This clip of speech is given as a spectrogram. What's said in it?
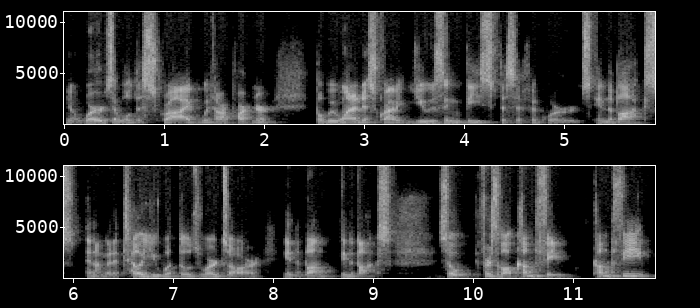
you know, words that we'll describe with our partner, but we want to describe it using these specific words in the box. And I'm going to tell you what those words are in the, bunk, in the box. So first of all, comfy. Comfy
